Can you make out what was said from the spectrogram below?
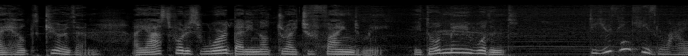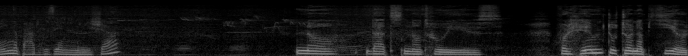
I helped cure them. I asked for his word that he not try to find me. He told me he wouldn't. Do you think he's lying about his amnesia? No, that's not who he is. For him to turn up here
